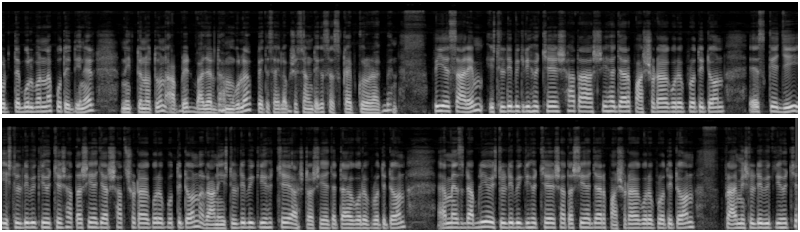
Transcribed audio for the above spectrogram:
করতে ভুলবেন না। প্রতিদিনের নিত্য নতুন আপডেট বাজার দামগুলো পেতে চাইলে অবশ্যই চ্যানেলটিকে সাবস্ক্রাইব করে রাখবেন। পিএসআরএম স্টিলটি বিক্রি হচ্ছে সাতাশি হাজার পাঁচশো টাকা করে প্রতি টন। এসকেজি স্টিলটি বিক্রি হচ্ছে সাতাশি হাজার সাতশো টাকা করে প্রতি টন। রানি স্টিলটি বিক্রি হচ্ছে অষ্টআশি হাজার টাকা করে প্রতি টন। এমএসডাব্লিউ স্টিলটি বিক্রি হচ্ছে সাতাশি হাজার পাঁচশো টাকা করে প্রতি টন। প্রাইম স্টিলটি বিক্রি হচ্ছে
